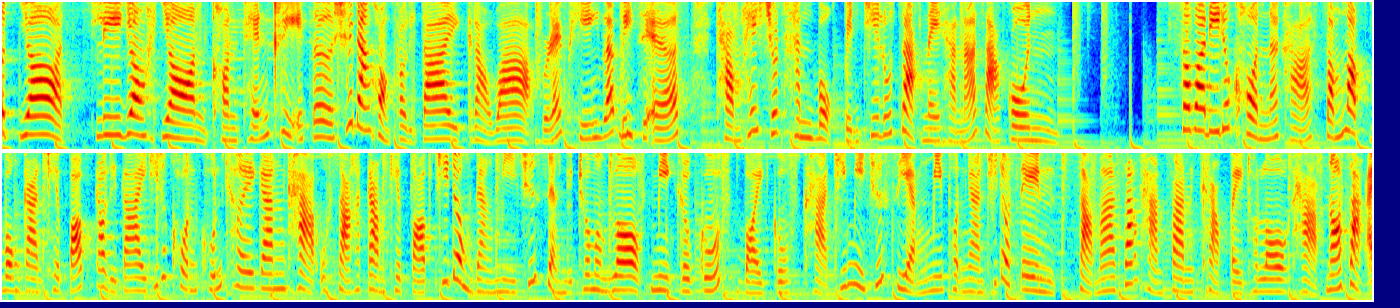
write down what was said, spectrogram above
สุดยอด ลียองฮยอนคอนเทนต์ครีเอเตอร์ชื่อดังของเกาหลีใต้ กล่าวว่า Blackpink และ BTS ทำให้ชุดฮันบกเป็นที่รู้จักในฐานะสากล สวัสดีทุกคนนะคะสำหรับวงการเคป๊อปเกาหลีใต้ที่ทุกคนคุ้นเคยกันค่ะ อุตสาหกรรมเคป๊อปที่โด่งดังมีชื่อเสียงอยู่ทั่วมุมโลก มีกิร์ลกรุ๊ฟบอยกรุ๊ฟค่ะ ที่มีชื่อเสียงมีผลงานที่โดดเด่น สามารถสร้างฐานแฟันคลับไปทั่วโลกค่ะ นอกจากไอ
